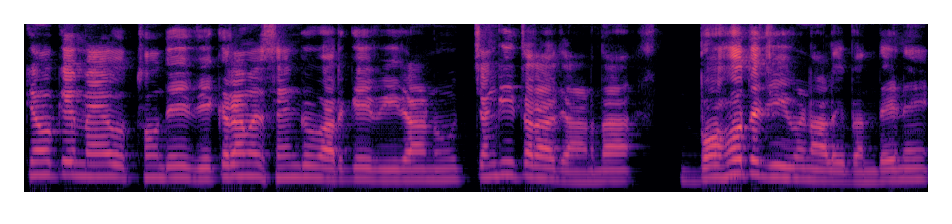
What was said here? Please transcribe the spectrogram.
ਕਿਉਂਕਿ ਮੈਂ ਉੱਥੋਂ ਦੇ ਵਿਕਰਮ ਸਿੰਘ ਵਰਗੇ ਵੀਰਾਂ ਨੂੰ ਚੰਗੀ ਤਰ੍ਹਾਂ ਜਾਣਦਾ। ਬਹੁਤ ਜੀਵਨ ਵਾਲੇ ਬੰਦੇ ਨੇ,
